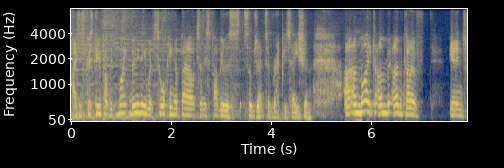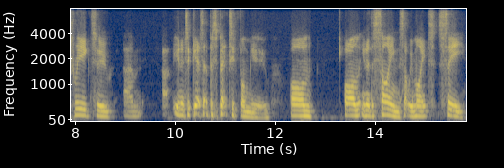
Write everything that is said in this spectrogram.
Hi, this is Chris Cooper with Mike Mooney. We're talking about uh, this fabulous subject of reputation. Uh, and Mike, I'm I'm kind of intrigued to um, you know to get a perspective from you on on you know the signs that we might see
